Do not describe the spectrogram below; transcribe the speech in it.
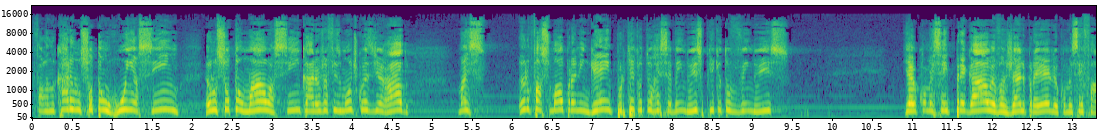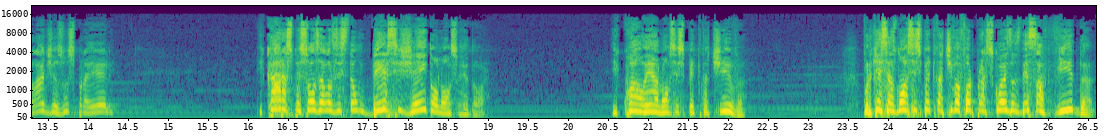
falando: "Cara, eu não sou tão ruim assim, eu não sou tão mal assim, cara, eu já fiz um monte de coisa de errado, mas eu não faço mal para ninguém, por que, que eu estou recebendo isso? Por que, que eu estou vivendo isso?" E aí eu comecei a pregar o evangelho para ele, eu comecei a falar de Jesus para ele. E cara, as pessoas elas estão desse jeito ao nosso redor. E qual é a nossa expectativa? Porque se a nossa expectativa for para as coisas dessa vida,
